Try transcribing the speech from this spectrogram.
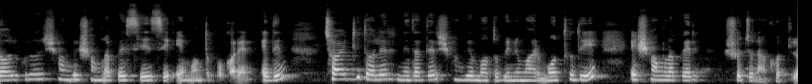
দলগুলোর সঙ্গে সংলাপে সিএসি এ মন্তব্য করেন। এদিন ছয়টি দলের নেতাদের সঙ্গে মতবিনিময়ের মধ্য দিয়ে এ সংলাপের সূচনা ঘটল।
